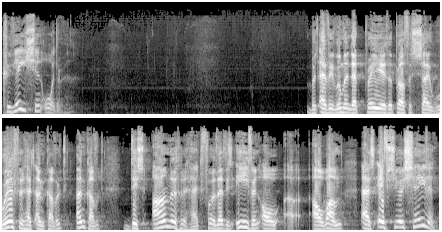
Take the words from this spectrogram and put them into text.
creation order. But every woman that prayeth or prophesieth with her head uncovered, uncovered, dishonor her head, for that is even all, uh, all one as if she were shaven.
